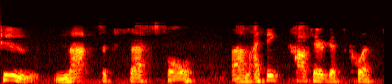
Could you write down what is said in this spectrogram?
two, not successful. Um, I think Kater gets clipped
